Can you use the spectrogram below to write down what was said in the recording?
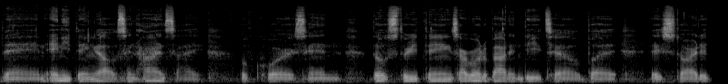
than anything else in hindsight of course, and those three things I wrote about in detail, but they started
